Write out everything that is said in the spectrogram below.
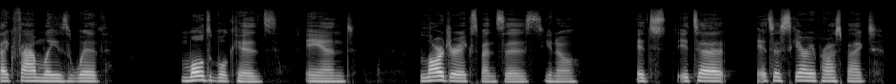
like families with multiple kids and larger expenses, you know? It's it's a it's a scary prospect.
